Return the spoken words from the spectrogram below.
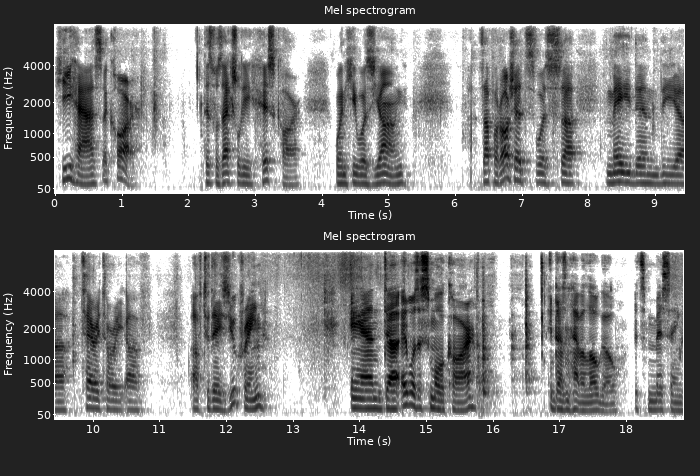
He has a car. This was actually his car when he was young. Zaporozhets was uh, made in the uh, territory of, of today's Ukraine. And uh, it was a small car. It doesn't have a logo, it's missing.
